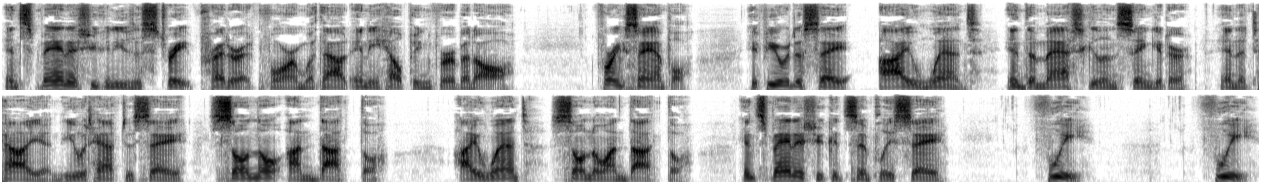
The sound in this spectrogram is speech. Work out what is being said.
In Spanish, you can use a straight preterite form without any helping verb at all. For example, if you were to say, I went in the masculine singular in Italian, you would have to say, sono andato. I went, sono andato. In Spanish, you could simply say, fui. Fui.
